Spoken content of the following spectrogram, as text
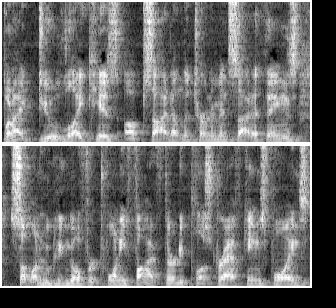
but I do like his upside on the tournament side of things. Someone who can go for 25, 30 plus DraftKings points.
